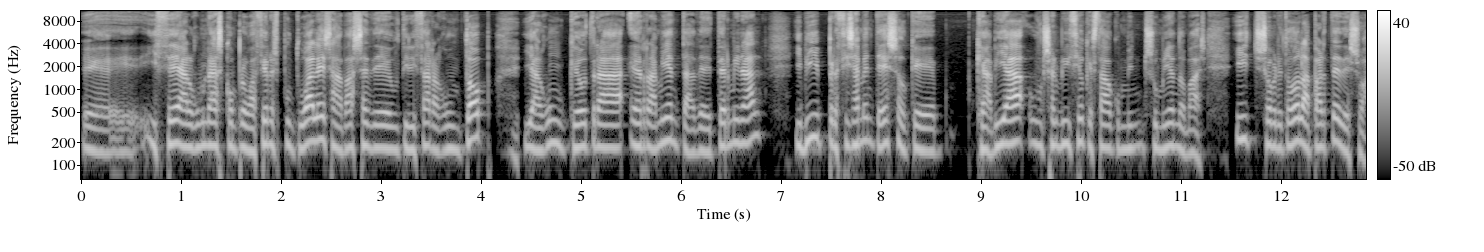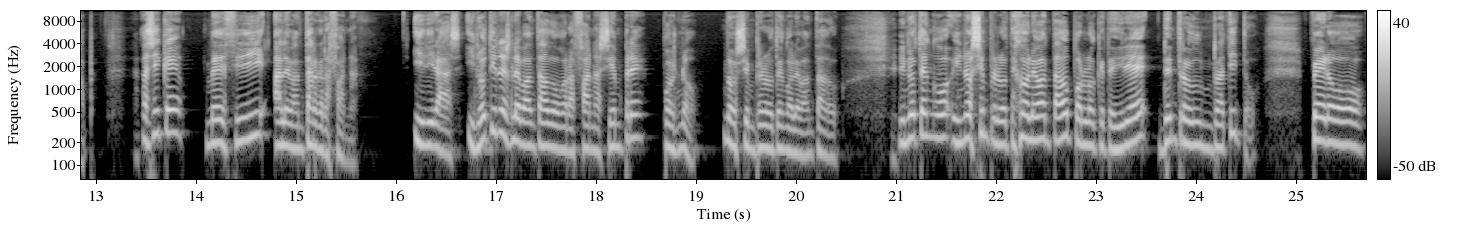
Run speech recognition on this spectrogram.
eh, hice algunas comprobaciones puntuales a base de utilizar algún top y algún que otra herramienta de terminal y vi precisamente eso, que que había un servicio que estaba consumiendo más y sobre todo la parte de swap. Así que me decidí a levantar Grafana. Y dirás, ¿y no tienes levantado Grafana siempre? Pues no, no siempre lo tengo levantado. Y no, tengo, y no siempre lo tengo levantado por lo que te diré dentro de un ratito. Pero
